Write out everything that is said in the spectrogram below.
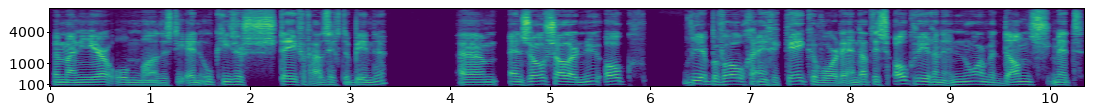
een manier om dus die NU-kiezers stevig aan zich te binden. Um, en zo zal er nu ook weer bewogen en gekeken worden. En dat is ook weer een enorme dans met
